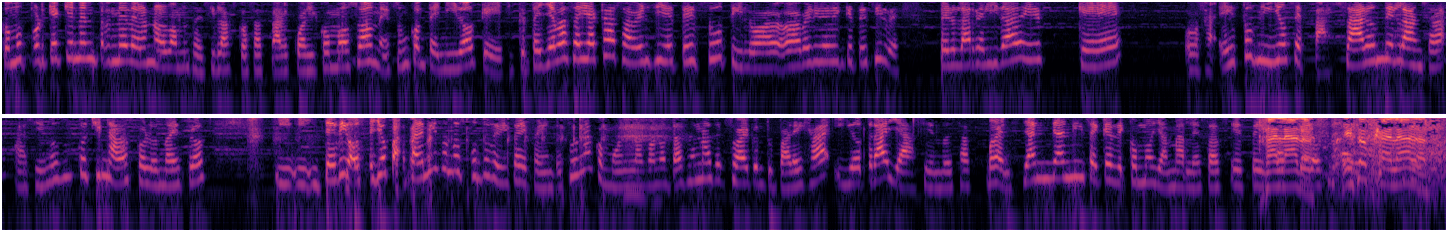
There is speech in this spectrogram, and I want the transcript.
como porque aquí en el emprendedero no vamos a decir las cosas tal cual como son, es un contenido que, te llevas ahí a casa a ver si te es útil o a, ver de qué te sirve, pero la realidad es que o sea, estos niños se pasaron de lanza haciendo sus cochinadas con los maestros y, te digo, o sea, yo para mí son dos puntos de vista diferentes. Una como en la connotación más sexual con tu pareja y otra ya haciendo estas, bueno, ya, ya ni sé qué de cómo llamarle esas este, jaladas, esas jaladas.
